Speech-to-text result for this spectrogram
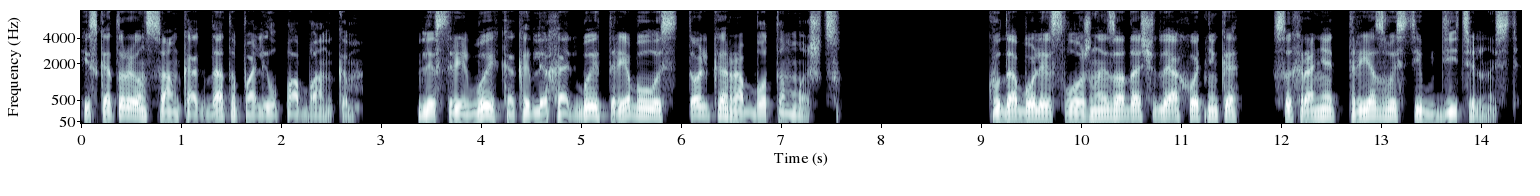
из которой он сам когда-то палил по банкам. Для стрельбы, как и для ходьбы, требовалась только работа мышц. Куда более сложная задача для охотника — сохранять трезвость и бдительность,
